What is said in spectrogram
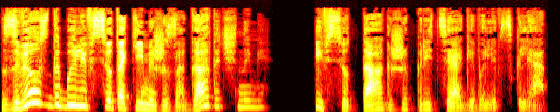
звезды были все такими же загадочными и все так же притягивали взгляд.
